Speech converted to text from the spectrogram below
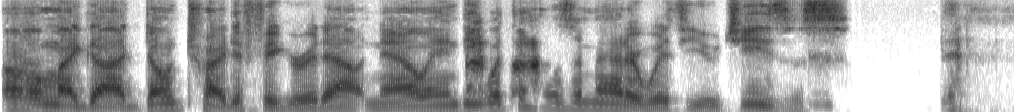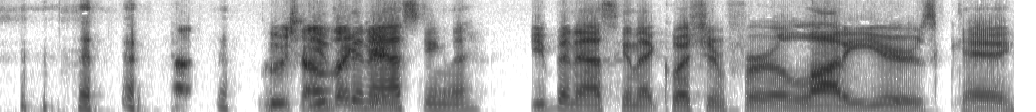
Oh my God! Don't try to figure it out now, Andy. What the hell's the matter with you? Jesus. Who You've like been it? asking that. You've been asking that question for a lot of years, Kay.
